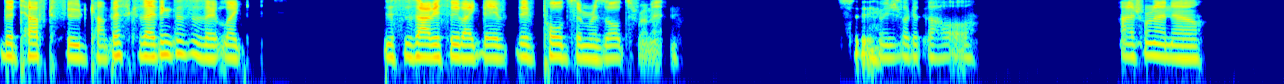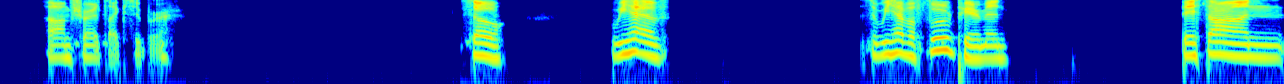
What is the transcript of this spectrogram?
the Tufts Food Compass? Because I think this is a like this is obviously like they've they've pulled some results from it. Let's see. Let me just look at the whole. I just want to know. Oh, I'm sure it's like super. So we have so we have a food pyramid based on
